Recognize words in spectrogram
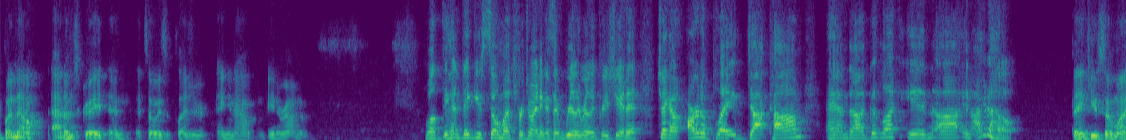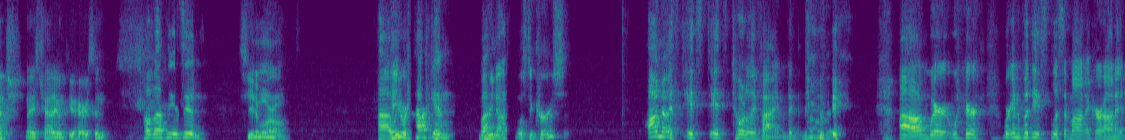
but no, Adam's great, and it's always a pleasure hanging out and being around him. Well, Dan, thank you so much for joining us. I really, really appreciate it. Check out artofplay.com and uh, good luck in uh, in Idaho. Thank you so much. Nice chatting with you, Harrison. Hope to see you soon. See you tomorrow. Uh, hey, we were talking. What? Are we not supposed to curse? Oh no, it's it's it's totally fine. The, oh, okay. um, we're we're we're gonna put the explicit moniker on it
